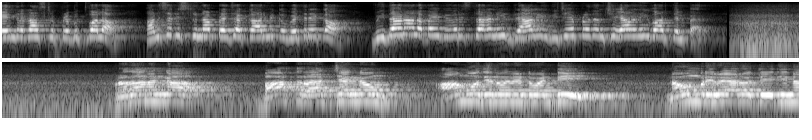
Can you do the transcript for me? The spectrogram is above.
కేంద్ర రాష్ట్ర ప్రభుత్వాల అనుసరిస్తున్న ప్రజా కార్మిక వ్యతిరేక విధానాలపై వివరిస్తారని ర్యాలీ విజయప్రదం చేయాలని వారు తెలిపారు. ప్రధానంగా భారత రాజ్యాంగం ఆమోదనమైనటువంటి నవంబర్ ఇరవై ఆరో తేదీన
